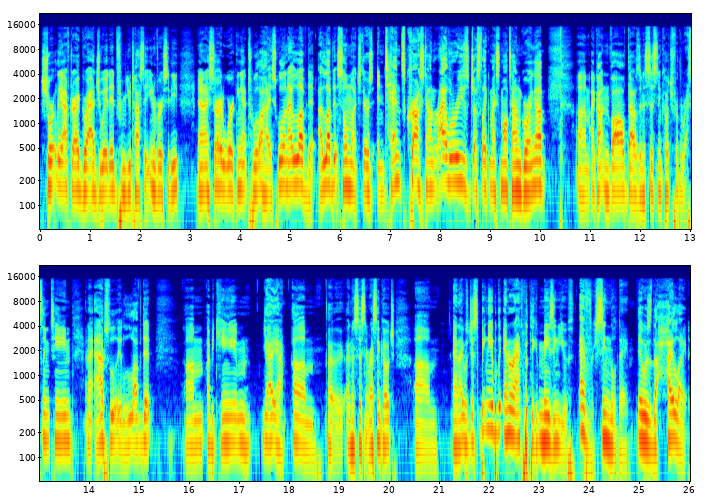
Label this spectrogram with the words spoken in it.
shortly after I graduated from Utah State University, and I started working at Tooele High School, and I loved it. I loved it so much. There's intense crosstown rivalries, just like my small town growing up. Um, I got involved. I was an assistant coach for the wrestling team, and I absolutely loved it. Um, I became, yeah, yeah, um, an assistant wrestling coach. Um, and I was just being able to interact with the amazing youth every single day. It was the highlight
